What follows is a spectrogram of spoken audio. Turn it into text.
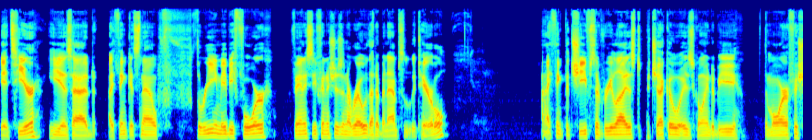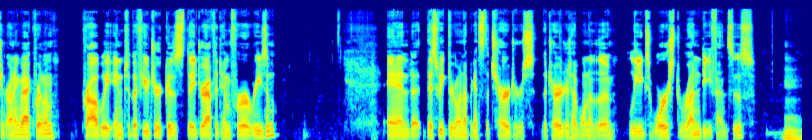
It's here. He has had, I think it's now three, maybe four fantasy finishes in a row that have been absolutely terrible. I think the Chiefs have realized Pacheco is going to be the more efficient running back for them, probably into the future because they drafted him for a reason. And uh, this week they're going up against the Chargers. The Chargers have one of the league's worst run defenses, hmm.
